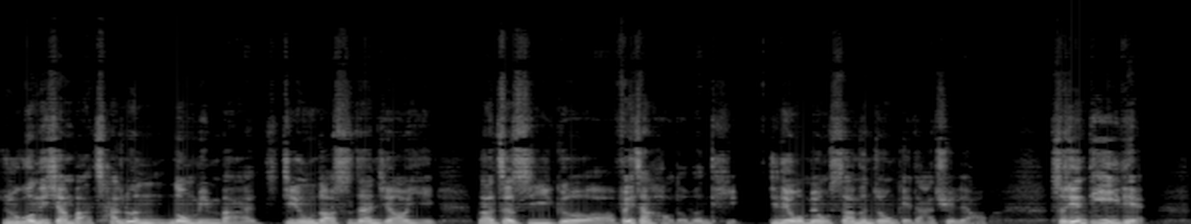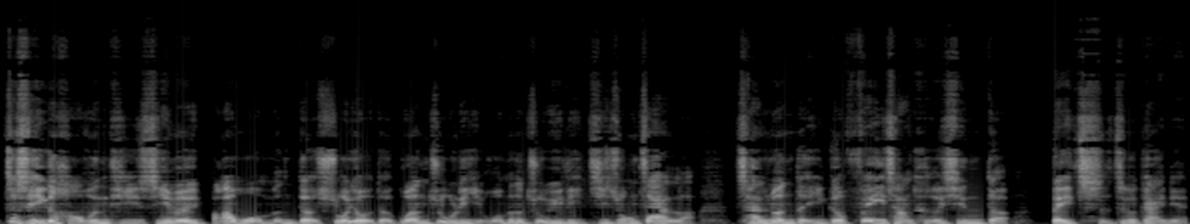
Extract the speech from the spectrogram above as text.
如果你想把缠论弄明白，进入到实战交易，那这是一个非常好的问题。今天我们用三分钟给大家去聊。首先，第一点，这是一个好问题，是因为把我们的所有的关注力、我们的注意力集中在了缠论的一个非常核心的背驰这个概念。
